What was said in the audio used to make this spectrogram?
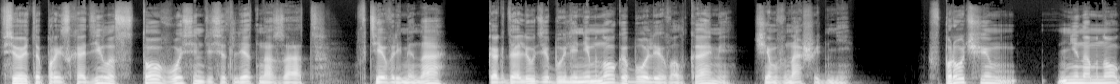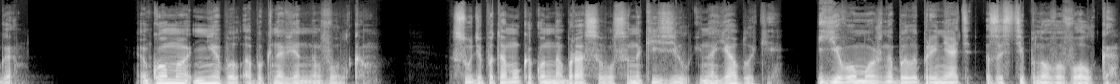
Все это происходило 180 лет назад, в те времена, когда люди были немного более волками, чем в наши дни. Впрочем, не намного. Гома не был обыкновенным волком. Судя по тому, как он набрасывался на кизил и на яблоки, его можно было принять за степного волка.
